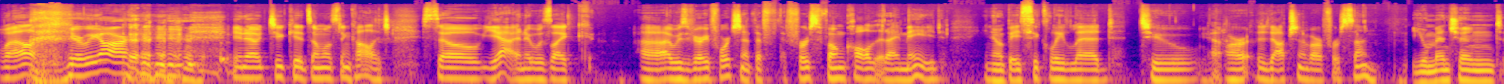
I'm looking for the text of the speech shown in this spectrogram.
well, here we are. you know, two kids almost in college. So yeah, and it was like uh, I was very fortunate. The, f- the first phone call that I made, you know, basically led to Yeah. our the adoption of our first son. You mentioned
